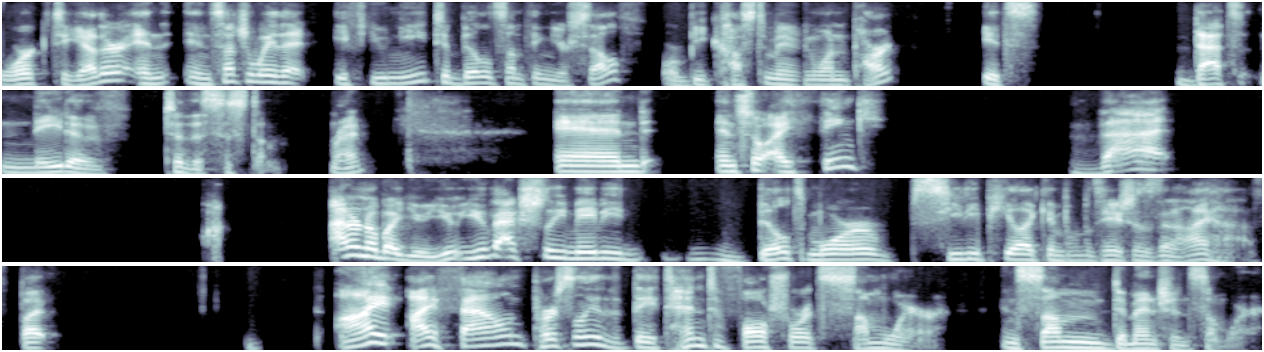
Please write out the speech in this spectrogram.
work together and in such a way that if you need to build something yourself or be custom in one part it's that's native to the system right? And and so i think that I don't know about you. You you've actually maybe built more CDP like implementations than I have, but I I found personally that they tend to fall short somewhere in some dimension somewhere.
